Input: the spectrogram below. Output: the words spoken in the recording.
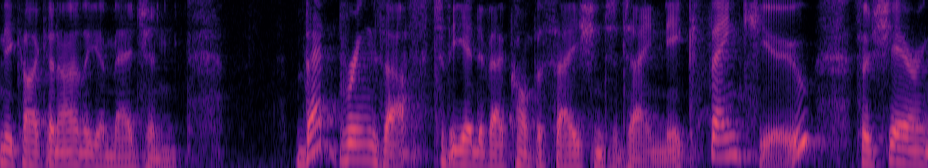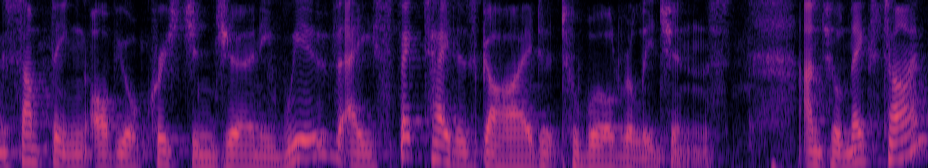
Nick, I can only imagine. That brings us to the end of our conversation today, Nick. Thank you for sharing something of your Christian journey with a spectator's guide to world religions. Until next time,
